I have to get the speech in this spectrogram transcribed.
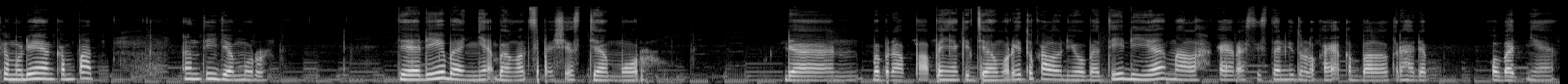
Kemudian yang keempat, anti jamur. Jadi banyak banget spesies jamur. Dan beberapa penyakit jamur itu kalau diobati dia malah kayak resisten gitu loh, kayak kebal terhadap obatnya.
